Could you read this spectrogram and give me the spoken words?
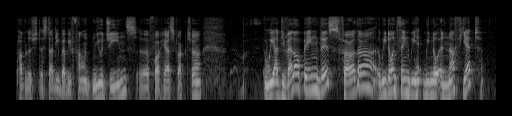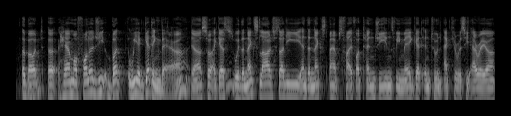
published a study where we found new genes uh, for hair structure. We are developing this further. We don't think we, we know enough yet about uh, hair morphology, but we are getting there. Yeah, so I guess with the next large study and the next perhaps five or ten genes, we may get into an accuracy area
